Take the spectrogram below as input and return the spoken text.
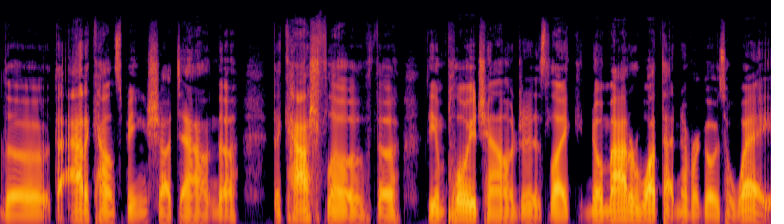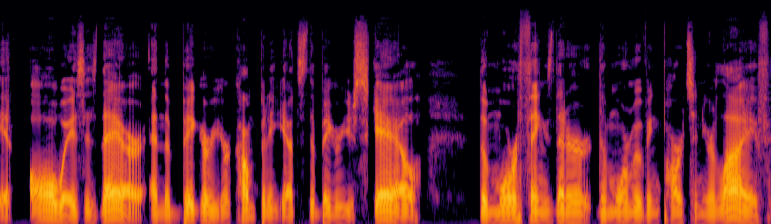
the the ad accounts being shut down, the the cash flow of the the employee challenges, like no matter what, that never goes away. It always is there. And the bigger your company gets, the bigger you scale, the more things that are the more moving parts in your life,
